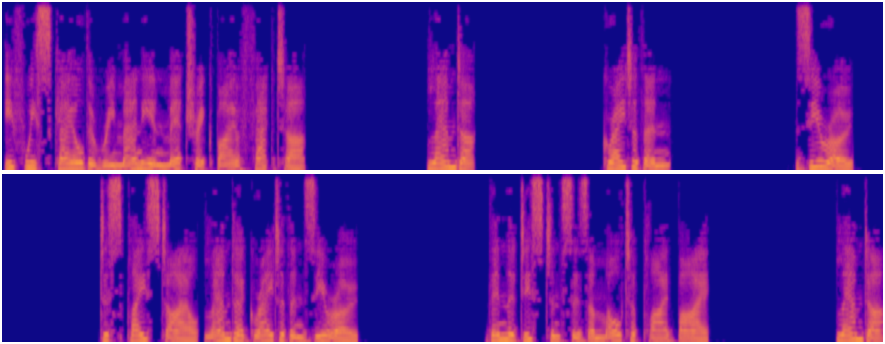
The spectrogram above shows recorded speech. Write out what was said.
If we scale the Riemannian metric by a factor lambda greater than 0 display style lambda greater than 0 then the distances are multiplied by lambda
